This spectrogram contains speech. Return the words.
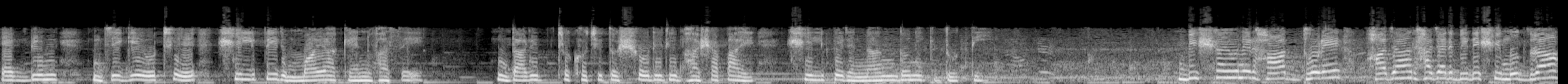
একদিন জেগে ওঠে শিল্পীর মায়া ক্যানভাসে। দারিদ্র খচিত শরীরই ভাষা পায় শিল্পের নান্দনিক দূতি বিশ্বায়নের হাত ধরে হাজার হাজার বিদেশি মুদ্রা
